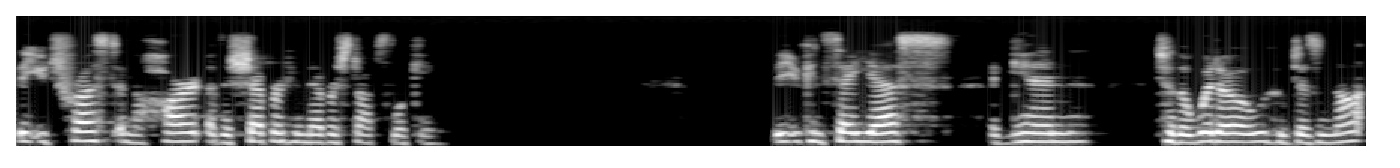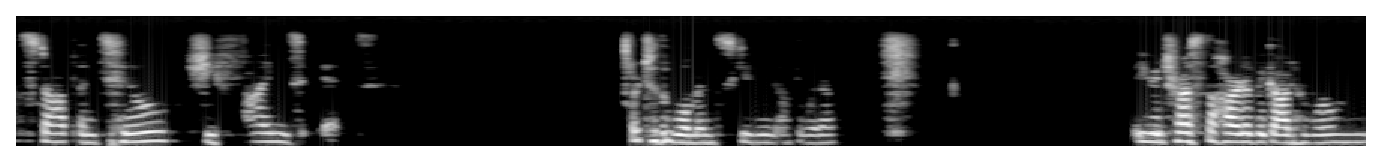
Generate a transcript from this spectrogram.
that you trust in the heart of the shepherd who never stops looking, that you can say yes again to the widow who does not stop until she finds it. Or to the woman, excuse me, not the widow. You can trust the heart of the God who will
